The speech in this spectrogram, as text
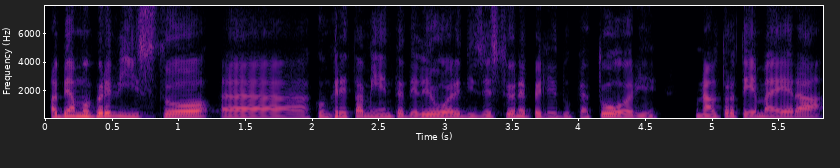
Abbiamo previsto eh, concretamente delle ore di gestione per gli educatori. Un altro tema era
